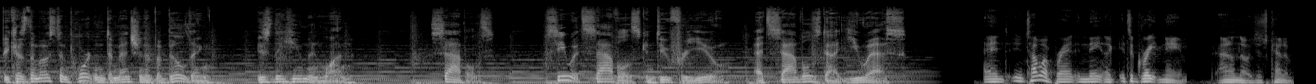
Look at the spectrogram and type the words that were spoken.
Because the most important dimension of a building is the human one. Savills. See what Savills can do for you at savills.us. And you talk about brand and name, like it's a great name. I don't know, just kind of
